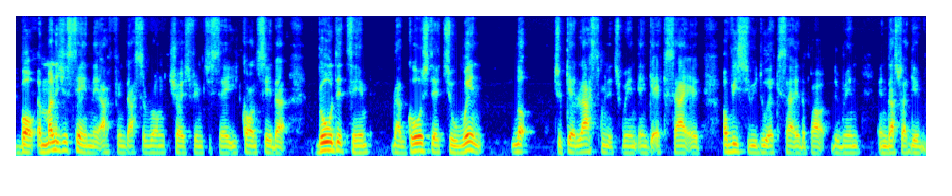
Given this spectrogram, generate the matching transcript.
But a manager saying it, I think that's the wrong choice for him to say. You can't say that. Build a team that goes there to win, not to get last minute win and get excited. Obviously, we do excited about the win, and that's why I gave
